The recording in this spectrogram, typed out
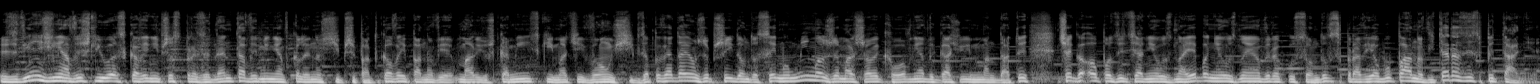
Z więzienia wyszli ułaskawieni przez prezydenta, wymieniam w kolejności przypadkowej, panowie Mariusz Kamiński i Maciej Wąsik. Zapowiadają, że przyjdą do Sejmu, mimo że marszałek Hołownia wygasił im mandaty, czego opozycja nie uznaje, bo nie uznają wyroku sądu w sprawie obu panów. I teraz jest pytanie,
